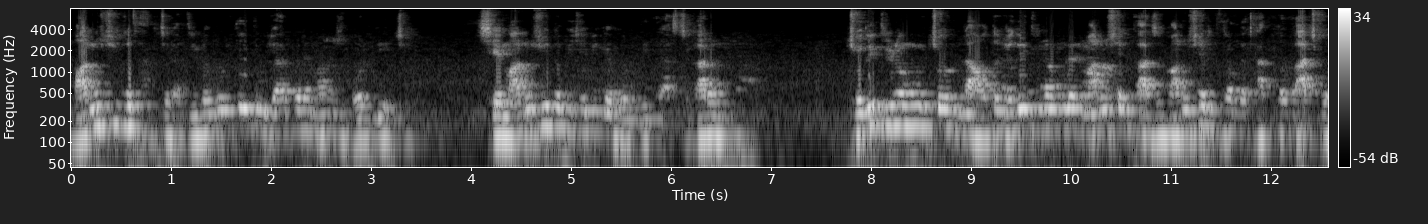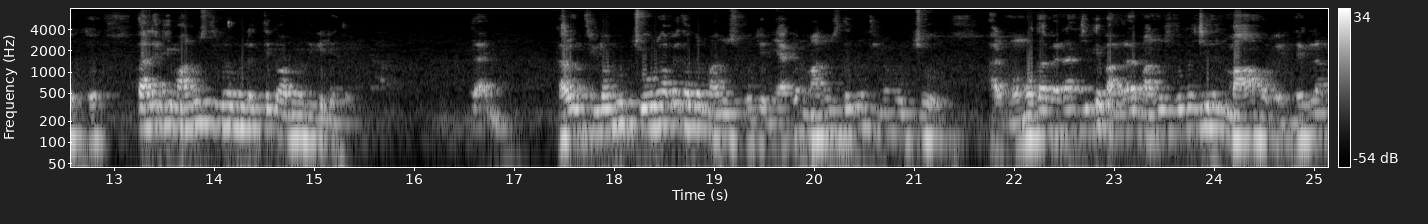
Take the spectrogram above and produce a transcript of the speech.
মানুষই তো থাকছে না তৃণমূলকেই তো উজাড় করে মানুষ ভোট দিয়েছে সে মানুষই তো বিজেপিকে ভোট দিতে আসছে কারণ? যদি তৃণমূল চোর না হতো, যদি তৃণমূলের মানুষের কাজ, মানুষের সঙ্গে থাকতো, কাজ করতো, তাহলে কি মানুষ তৃণমূলের থেকে অন্যদিকে যেত? কারণ তৃণমূল চোর হবে তখন মানুষ বোঝেনি। এখন মানুষ দেখল তৃণমূল চোর। আর মমতা ব্যানার্জিকে বাংলার মানুষ ভেবেছিলেন মা হবে। দেখলাম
